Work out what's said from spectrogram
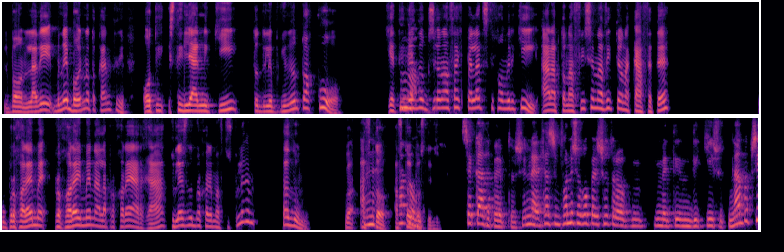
Λοιπόν, δηλαδή, ναι, μπορεί να το κάνει τέτοιο. Ότι στη λιανική των τηλεπικοινωνιών το ακούω. Γιατί Ναι. δεν, δεν ξέρω αν θα έχει πελάτη στη χονδρική. Άρα, από το να αφήσει ένα δίκτυο να κάθεται, που προχωράει, με, προχωράει μένα, αλλά προχωράει αργά, τουλάχιστον δεν προχωράει με αυτούς που λέγανε, θα δούμε. Λοιπόν, Αυτό, Ναι, θα αυτό δούμε. υποστηρίζω. Σε κάθε περίπτωση. Ναι, θα συμφωνήσω εγώ περισσότερο με την δική σου την άποψη.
